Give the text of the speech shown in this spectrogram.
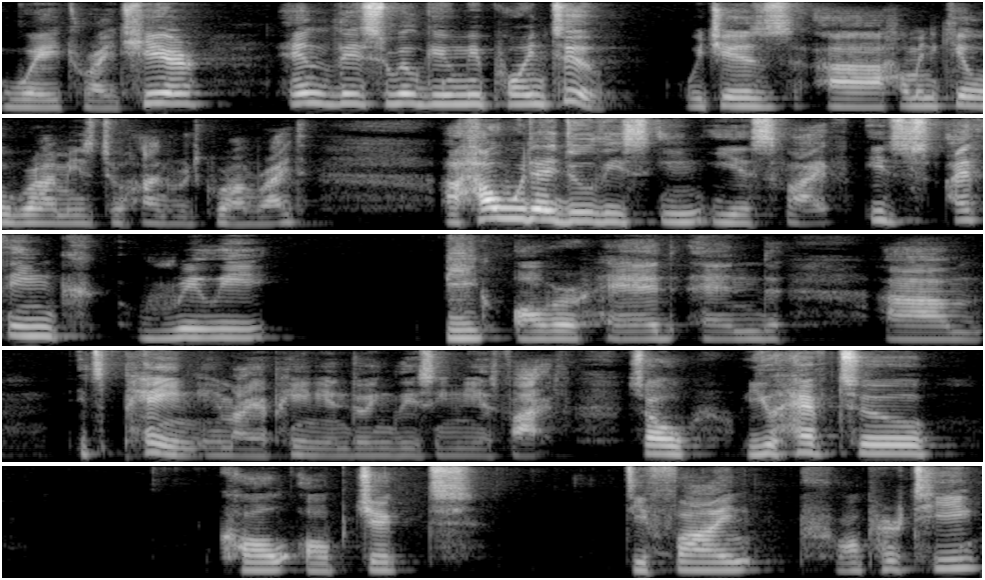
weight right here and this will give me 0.2, which is uh, how many kilogram is 200 gram, right? Uh, how would I do this in ES5? It's, I think, really big overhead and um, it's pain, in my opinion, doing this in ES5. So you have to call object define property.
